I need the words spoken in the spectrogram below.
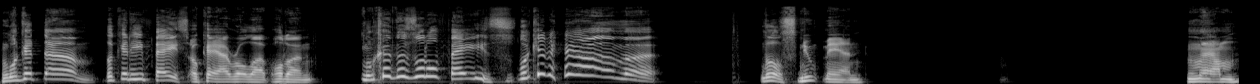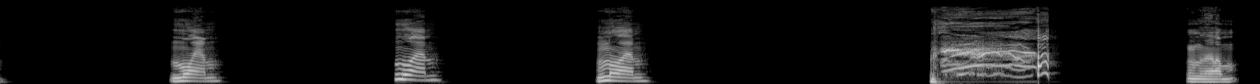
Look at them. Look at he face. Okay, I roll up. Hold on. Look at this little face. Look at him. Little snoot man. Mlam. Mlam. Mlam. Mlam. Mlam.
